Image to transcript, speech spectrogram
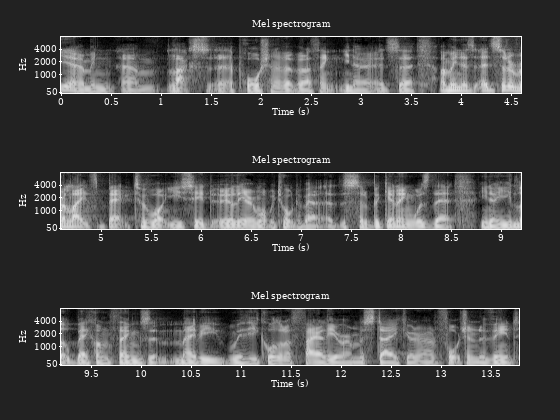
Yeah, I mean, um, luck's a portion of it, but I think you know it's a. I mean, it sort of relates back to what you said earlier and what we talked about at the sort of beginning was that you know you look back on things that maybe whether you call it a failure or a mistake or an unfortunate event,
